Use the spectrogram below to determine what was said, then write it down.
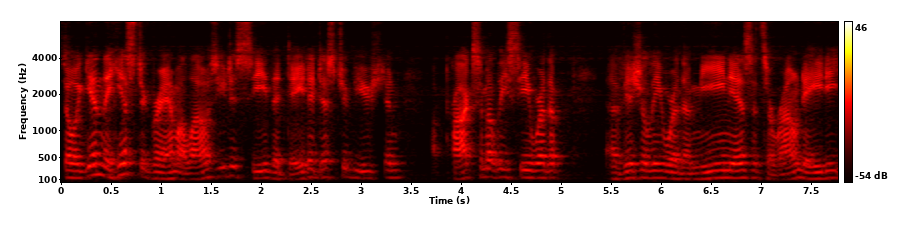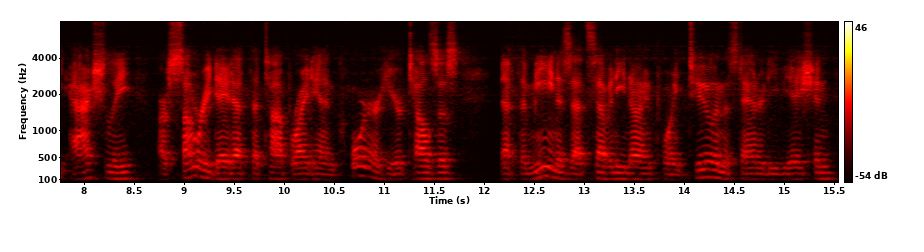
So again, the histogram allows you to see the data distribution, approximately see where the uh, visually where the mean is, it's around 80. Actually, our summary data at the top right-hand corner here tells us that the mean is at 79.2 and the standard deviation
